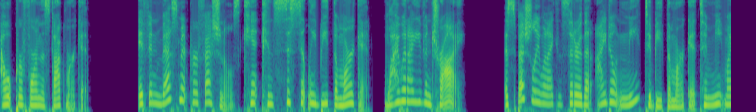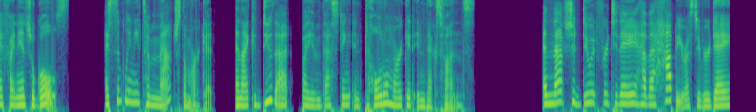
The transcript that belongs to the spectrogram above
outperform the stock market. If investment professionals can't consistently beat the market, why would I even try? Especially when I consider that I don't need to beat the market to meet my financial goals. I simply need to match the market, and I could do that by investing in total market index funds. And that should do it for today. Have a happy rest of your day,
